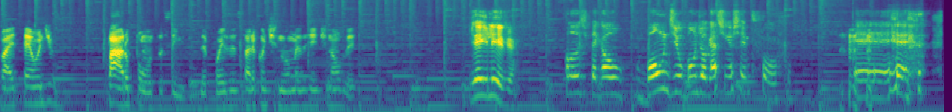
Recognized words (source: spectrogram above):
vai até onde para o ponto, assim. Depois a história continua, mas a gente não vê. E aí, Lívia? Falou de pegar o bonde e o bonde é o gatinho, achei muito fofo. É...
